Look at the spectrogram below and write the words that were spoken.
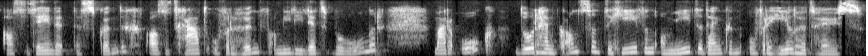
als zijnde deskundig als het gaat over hun familielid-bewoner, maar ook door hen kansen te geven om mee te denken over heel het huis.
